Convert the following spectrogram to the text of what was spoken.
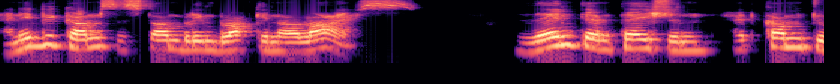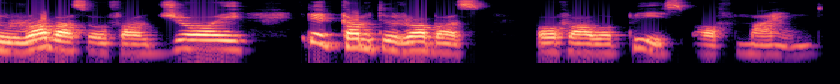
and it becomes a stumbling block in our lives, then temptation had come to rob us of our joy, it had come to rob us of our peace of mind.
